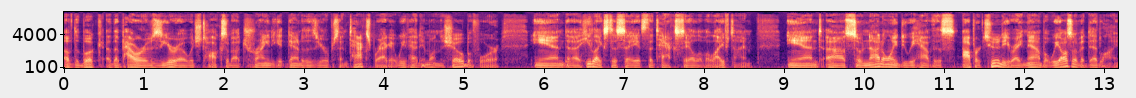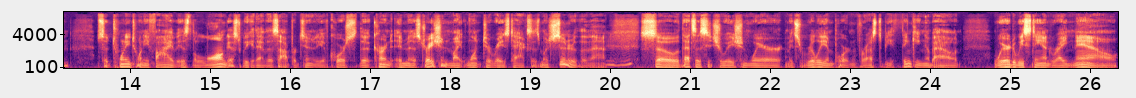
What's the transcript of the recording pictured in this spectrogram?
of the book The Power of Zero, which talks about trying to get down to the 0% tax bracket. We've had him on the show before, and uh, he likes to say it's the tax sale of a lifetime. And uh, so not only do we have this opportunity right now, but we also have a deadline. So 2025 is the longest we could have this opportunity. Of course, the current administration might want to raise taxes much sooner than that. Mm-hmm. So that's a situation where it's really important for us to be thinking about where do we stand right now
